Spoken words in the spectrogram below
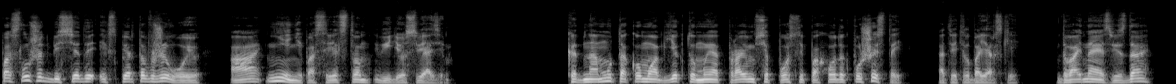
послушать беседы экспертов вживую, а не непосредством видеосвязи. «К одному такому объекту мы отправимся после похода к Пушистой», — ответил Боярский. «Двойная звезда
